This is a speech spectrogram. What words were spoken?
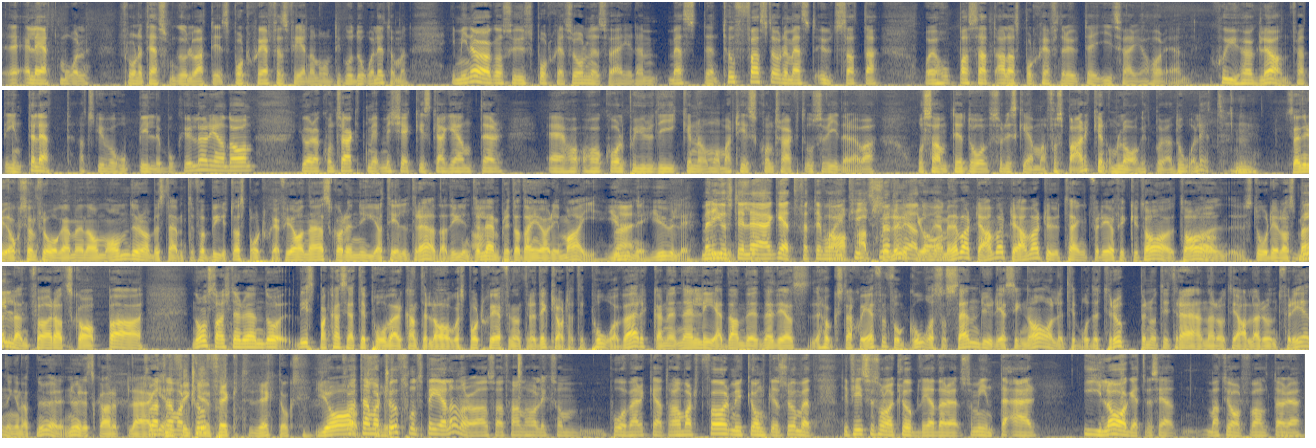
eller ett mål från ett SM-guld och att det är sportchefens fel när någonting går dåligt. Då. Men I mina ögon så är ju sportchefsrollen i Sverige den, mest, den tuffaste och den mest utsatta. Och jag hoppas att alla sportchefer där ute i Sverige har en skyhög lön. För att det är inte lätt att skriva ihop bilderbokhyllor ena dagen. Göra kontrakt med, med tjeckiska agenter. Eh, ha, ha, koll på juridiken om, om artistkontrakt och så vidare. Va? Och samtidigt då så riskerar man att få sparken om laget börjar dåligt. Mm. Sen är det ju också en fråga, men om, om du har bestämt dig för att byta sportchef, ja när ska den nya tillträda? Det är ju inte ja. lämpligt att han gör det i maj, juni, Nej. juli. Men det är just det läget, för att det var ja, ju krismöte Absolut, jo, nej, men det var, han, var, han var uttänkt för det och fick ju ta, ta ja. stor del av smällen för att skapa någonstans när du ändå, visst man kan säga att det påverkar inte lag och sportchefen inte det. Det är klart att det påverkar när, när ledande, när deras högsta chefen får gå så sänder ju det signaler till både truppen och till tränare och till alla runt föreningen att nu är, nu är det skarpt läge. Tror att han var fick tuff. effekt direkt också. Ja, Tror att han var tuff mot spelarna då? Alltså att han har liksom påverkat. Har han varit för mycket i omklädningsrummet? Det finns ju sådana klubbledare som inte är i laget, det vill säga materialförvaltare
